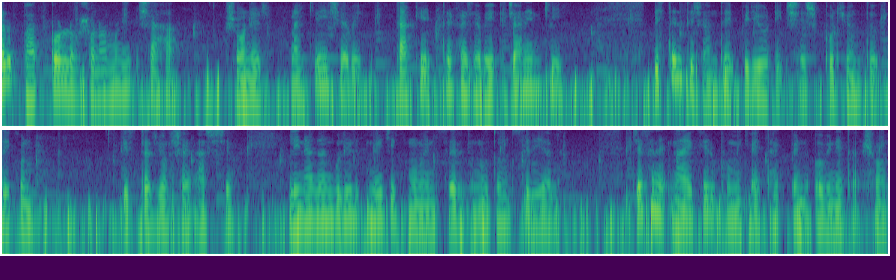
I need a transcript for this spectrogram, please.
এবার বাদ পড়ল সোনামণি সাহা। শনের নায়িকা হিসাবে কাকে দেখা যাবে জানেন কি? বিস্তারিত জানতে ভিডিওটি শেষ পর্যন্ত দেখুন। স্টার জলসায় আসছে লীনা গাঙ্গুলির ম্যাজিক মোমেন্টসের নতুন সিরিয়াল, যেখানে নায়কের ভূমিকায় থাকবেন অভিনেতা শন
